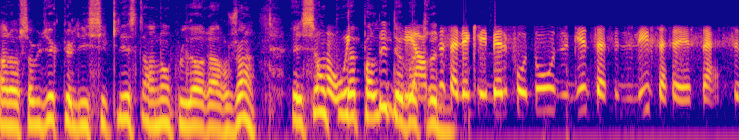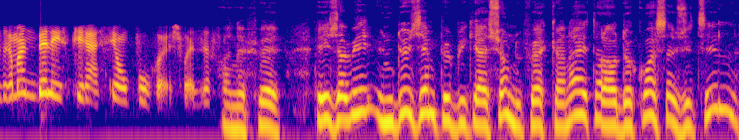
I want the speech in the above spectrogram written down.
Alors, ça veut dire que les cyclistes en ont pour leur argent. Et si on ah, pouvait oui. parler de Et votre... en plus, avec les belles photos du guide, ça fait du livre, ça fait, ça, c'est vraiment une belle inspiration pour euh, choisir ça. En effet. Et vous avez une deuxième publication à nous faire connaître. Alors, de quoi s'agit-il?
